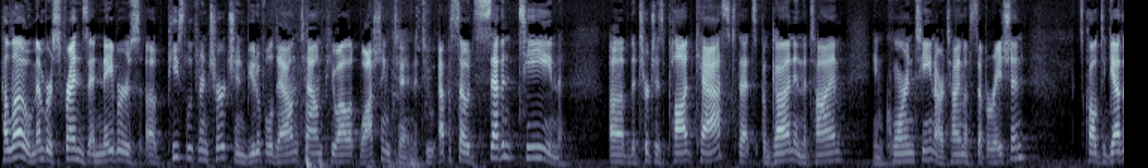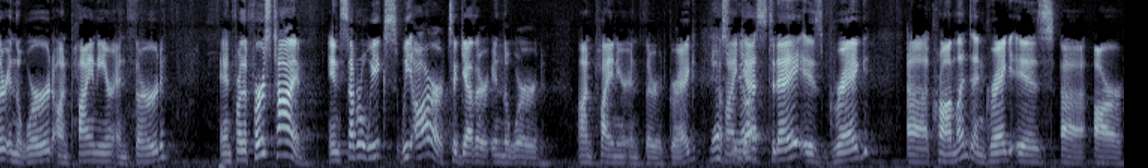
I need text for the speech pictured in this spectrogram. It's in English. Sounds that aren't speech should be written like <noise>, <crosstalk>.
Hello, members, friends, and neighbors of Peace Lutheran Church in beautiful downtown Puyallup, Washington, to episode 17 of the church's podcast that's begun in the time in quarantine, our time of separation. It's called Together in the Word on Pioneer and Third. And for the first time in several weeks, we are together in the Word on Pioneer and Third. Greg, Yes, my guest today is Greg uh, Cronland, and Greg is uh, our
